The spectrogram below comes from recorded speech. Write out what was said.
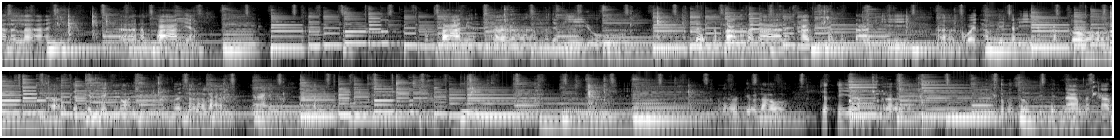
าลละลายน้ำตาลเนี่ยน้ำตาลเนี่ยมันจะมีอยู่แบบน้ำตาลธรรมดานะครับกับน้ำตาลที่เอ่อเขาไว้ทำเบเกอรี่นะครับ ก็จะเม็ดเล็กหน่อยก็จะละลายง่ายหน่อยนะครับ แล้วเดี๋ยวเราจะเตรียมส่วนผสมที่เป็นน้ำนะครับ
